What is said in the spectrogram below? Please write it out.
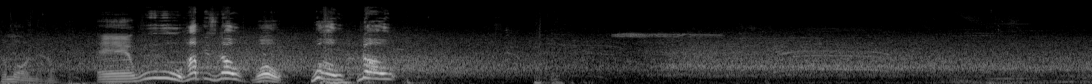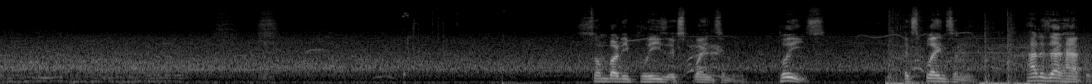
Come on now. And woo, Hopkins, no. Whoa, whoa, no. Somebody please explain to me. Please. Explain to me. How does that happen?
